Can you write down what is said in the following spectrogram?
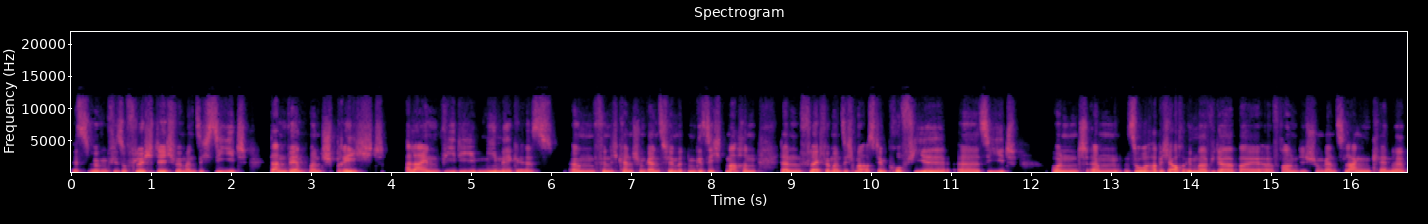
ist irgendwie so flüchtig, wenn man sich sieht, dann während man spricht, allein wie die Mimik ist, ähm, finde ich, kann schon ganz viel mit dem Gesicht machen. Dann vielleicht, wenn man sich mal aus dem Profil äh, sieht. Und ähm, so habe ich auch immer wieder bei äh, Frauen, die ich schon ganz lang kenne,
